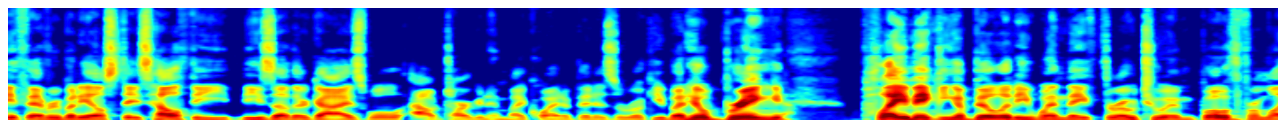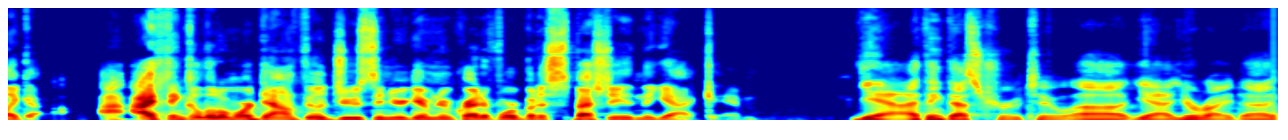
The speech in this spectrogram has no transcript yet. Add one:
if everybody else stays healthy, these other guys will out target him by quite a bit as a rookie. But he'll bring Yeah. playmaking ability when they throw to him, both from like I, I think a little more downfield juice than you're giving him credit for, but especially in the YAC game. Yeah, I think that's true too. Uh, yeah, you're right. Uh,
